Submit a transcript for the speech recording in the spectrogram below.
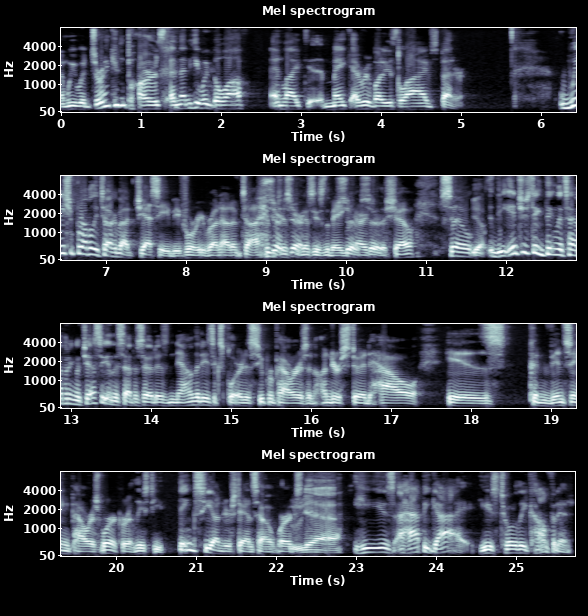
and we would drink in bars and then he would go off and like make everybody's lives better. We should probably talk about Jesse before we run out of time, Sure, just sure. because he's the main Sure, character of the show. So, the interesting thing that's happening with Jesse in this episode is now that he's explored his superpowers and understood how his convincing powers work, or at least he thinks he understands how it works, Yeah. he's a happy guy. He's totally confident.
